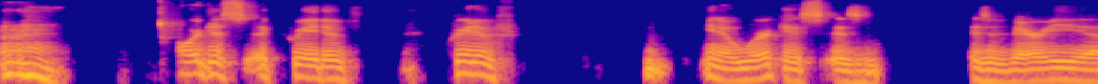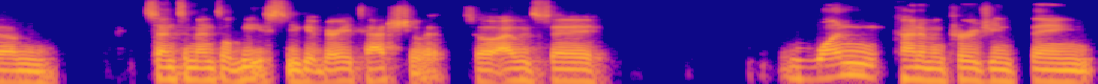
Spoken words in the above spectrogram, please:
or just a creative creative you know work is is is a very um, sentimental beast. You get very attached to it. So I would say one kind of encouraging thing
